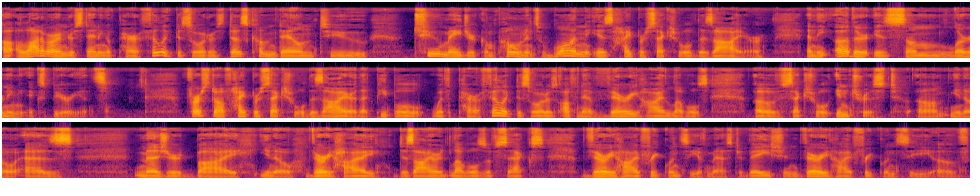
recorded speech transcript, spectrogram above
uh, a lot of our understanding of paraphilic disorders does come down to two major components. One is hypersexual desire, and the other is some learning experience. First off, hypersexual desire, that people with paraphilic disorders often have very high levels of sexual interest, um, you know, as measured by, you know, very high desired levels of sex, very high frequency of masturbation, very high frequency of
